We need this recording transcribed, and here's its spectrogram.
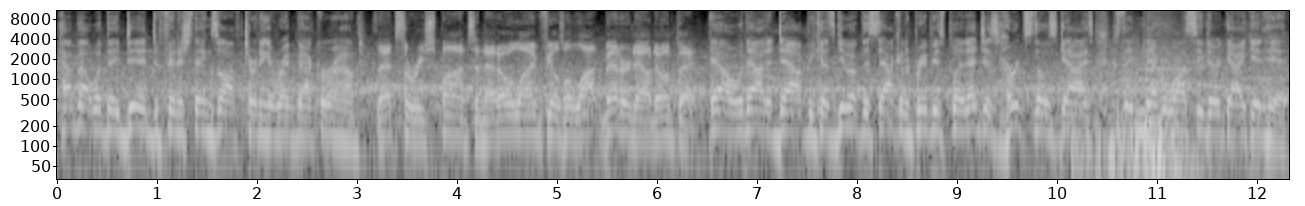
How about what they did to finish things off, turning it right back around? That's the response, and that O-line feels a lot better now, don't they? Yeah, without a doubt, because give up the sack in the previous play, that just hurts those guys because they never want to see their guy get hit.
